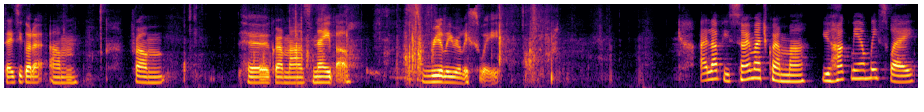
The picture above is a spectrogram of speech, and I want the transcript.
Daisy got it um, from her grandma's neighbour. It's really, really sweet. I love you so much, Grandma. You hug me and we sway.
